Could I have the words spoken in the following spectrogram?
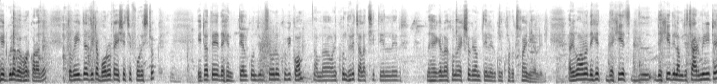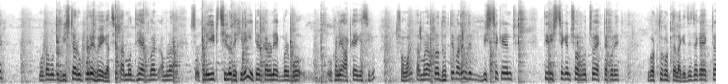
হেডগুলো ব্যবহার করা যায়। তবে এইটা যেটা বড়টা এসেছে ফোর স্ট্রোক এটাতে দেখেন তেল কনজিউমশনও খুবই কম। আমরা অনেকক্ষণ ধরে চালাচ্ছি, তেলের দেখা গেল এখনও একশো গ্রাম তেল এরকম খরচ হয়নি অলরেডি আর এবং আমরা দেখে দেখিয়ে দেখিয়ে দিলাম যে চার মিনিটে মোটামুটি বিশটার উপরে হয়ে গেছে। তার মধ্যে একবার আমরা ওখানে ইট ছিল দেখিনি, ইটের কারণে একবার ওখানে আটকায় গেছিল সময়। তার মানে আপনারা ধরতে পারেন যে বিশ সেকেন্ড, তিরিশ সেকেন্ড সর্বোচ্চ একটা করে গর্ত করতে লাগে। যে জায়গায় একটা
